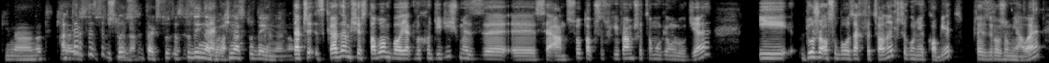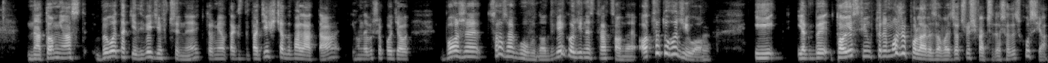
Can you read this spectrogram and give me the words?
Kina, no, kina Artystycznego. stu- tak, stu, studyjnego, kina studyjne. No. Znaczy, zgadzam się z tobą, bo jak wychodziliśmy z y, seansu, to przysłuchiwałem się, co mówią ludzie i dużo osób było zachwyconych, szczególnie kobiet, to jest zrozumiałe. Natomiast były takie dwie dziewczyny, które miały tak z 22 lata i one wyszły i powiedziały, Boże, co za gówno, dwie godziny stracone, o co tu chodziło? Tak. I jakby to jest film, który może polaryzować, o czym świadczy nasza dyskusja,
